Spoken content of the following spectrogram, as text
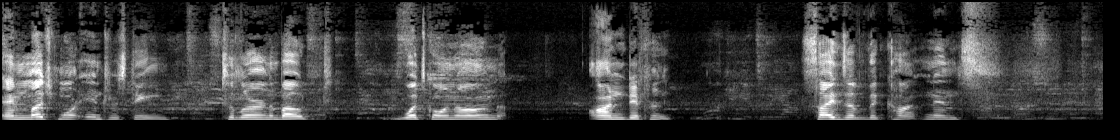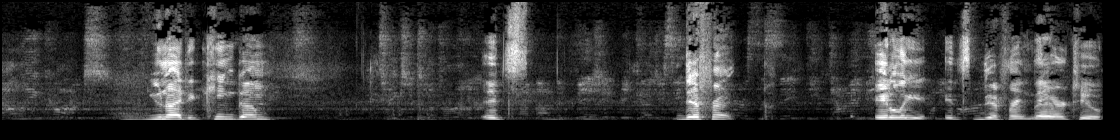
and much more interesting to learn about what's going on on different sides of the continents. United Kingdom. It's different. Italy, it's different there too.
